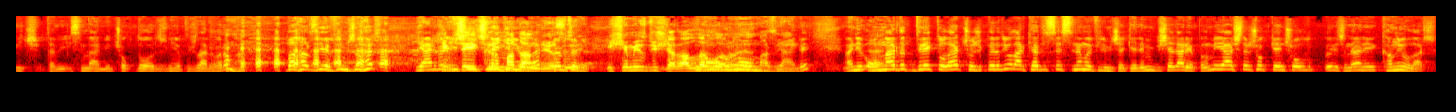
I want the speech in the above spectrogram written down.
hiç tabii isim vermeyeyim çok doğru düzgün yapımcılar var ama bazı yapımcılar yani böyle Kimseyi işin içine kırmadan giriyorlar. diyorsun. Tabii, tabii. İşimiz düşer Ne Allah olur ne olmaz yani. Hani onlar da direkt olarak çocuklara diyorlar ki hadi size sinema filmi çekelim, bir şeyler yapalım. E, yaşları çok genç oldukları için de hani kanıyorlar.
